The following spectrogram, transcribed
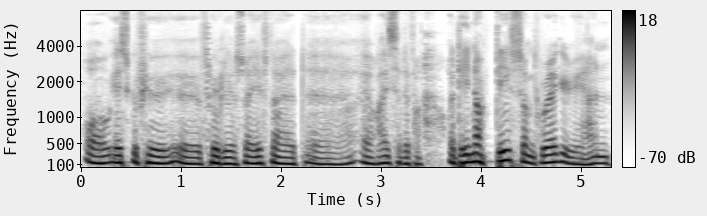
og Escoffier øh, følger så efter at, øh, rejse det fra. Og det er nok det, som Gregory han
